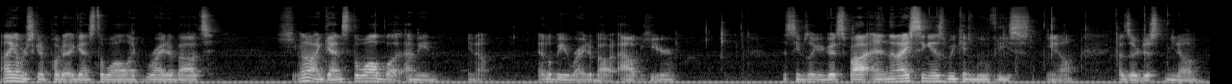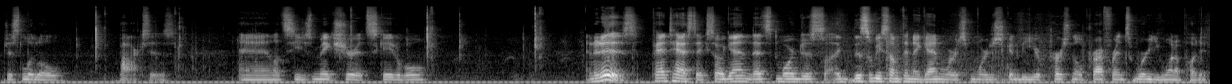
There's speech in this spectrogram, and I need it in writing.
I think I'm just gonna put it against the wall, like right about, not against the wall, but I mean, you know, it'll be right about out here. This seems like a good spot. And the nice thing is we can move these, you know, because they're just, you know, just little boxes. And let's see, just make sure it's skatable. And it is fantastic. So again, that's more just this will be something again where it's more just going to be your personal preference where you want to put it.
